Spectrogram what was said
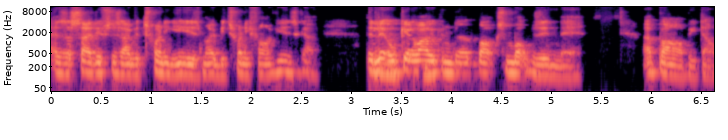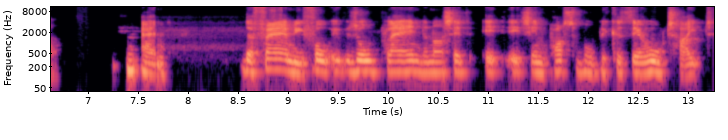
as I say, this was over 20 years, maybe 25 years ago. The little mm-hmm. girl opened her box and what was in there? A Barbie doll. And the family thought it was all planned. And I said, it, it's impossible because they're all taped.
